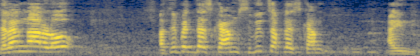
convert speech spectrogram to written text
తెలంగాణలో అతిపెద్ద స్కామ్ సివిల్ సప్లై స్కామ్ అయింది.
